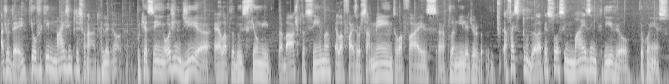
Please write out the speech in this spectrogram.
ajudei, que eu fiquei mais impressionado. Que legal, cara. Porque assim, hoje em dia ela produz filme para baixo, para cima, ela faz orçamento, ela faz uh, planilha de, ela faz tudo. Ela é a pessoa assim mais incrível que eu conheço.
